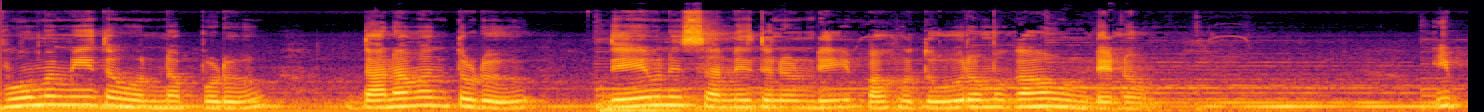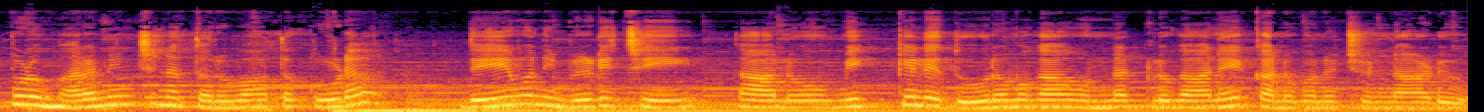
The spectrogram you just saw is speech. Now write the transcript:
భూమి మీద ఉన్నప్పుడు ధనవంతుడు దేవుని సన్నిధి నుండి బహుదూరముగా ఉండెను. ఇప్పుడు మరణించిన తరువాత కూడా దేవుని విడిచి తాను మిక్కిలి దూరముగా ఉన్నట్లుగానే కనుగొనుచున్నాడు.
